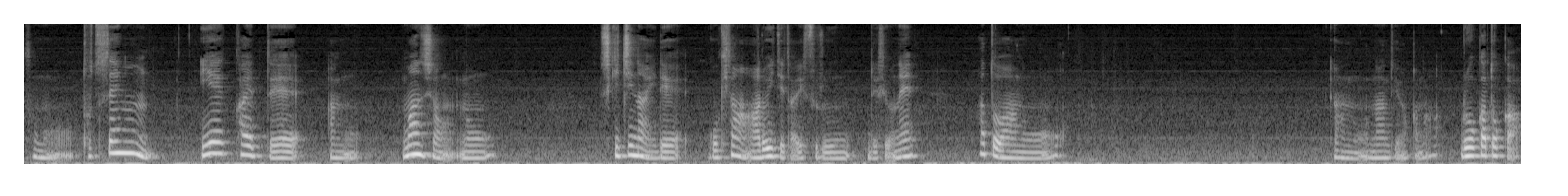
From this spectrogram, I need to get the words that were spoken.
その突然家帰ってあのマンションの敷地内でゴキさん歩いてたりするんですよね。あとはあのあのなんていうのかな。廊下とか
